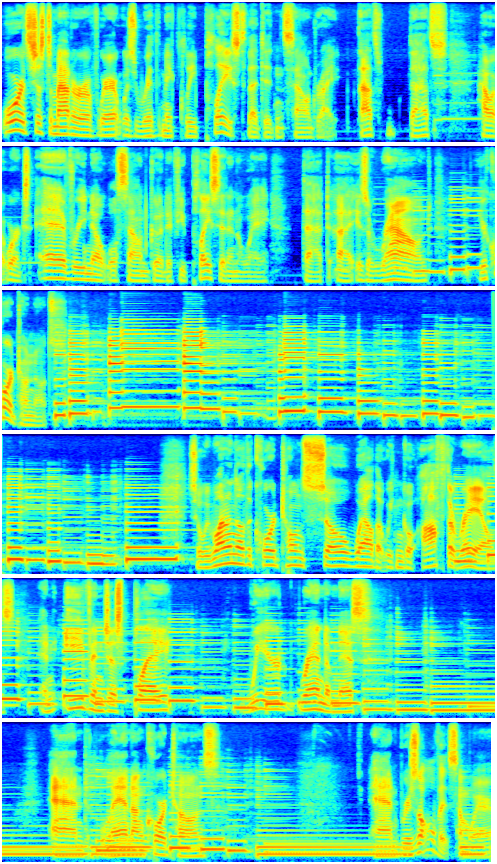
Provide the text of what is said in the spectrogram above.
or it's just a matter of where it was rhythmically placed that didn't sound right. That's that's how it works. Every note will sound good if you place it in a way that uh, is around your chord tone notes. So we want to know the chord tones so well that we can go off the rails and even just play weird randomness and land on chord tones and resolve it somewhere.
